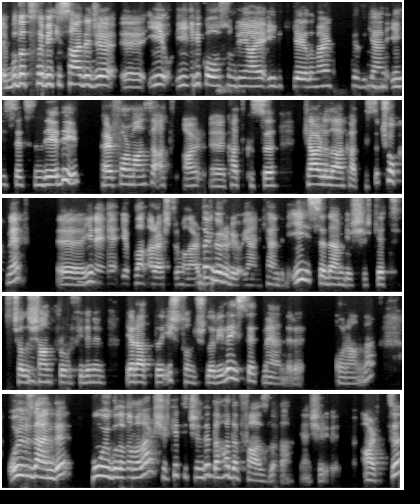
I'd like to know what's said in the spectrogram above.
E, bu da tabii ki sadece e, iyi iyilik olsun dünyaya iyilik yayalım herkes kendini iyi hissetsin diye değil. Performansa at- ar- e, katkısı, karlılığa katkısı çok net. E, yine yapılan araştırmalarda görülüyor. Yani kendini iyi hisseden bir şirket çalışan profilinin yarattığı iş sonuçlarıyla hissetmeyenlere oranla. O yüzden de bu uygulamalar şirket içinde daha da fazla yani arttı.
